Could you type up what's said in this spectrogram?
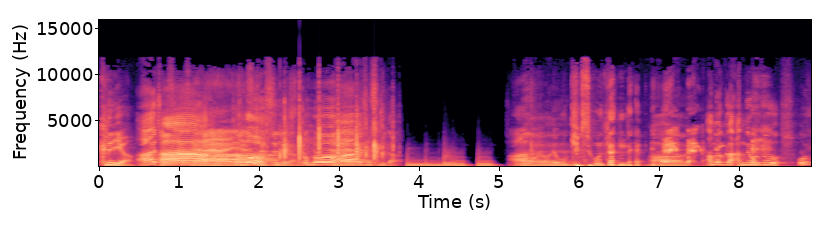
clear. 아, 좋습니다. 아, 성공. 됐습니다. 아, 좋습니다. 아, 고마워요, 내가 예. 웃겨서 혼났네. 아, 아마 그 안내원도 어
